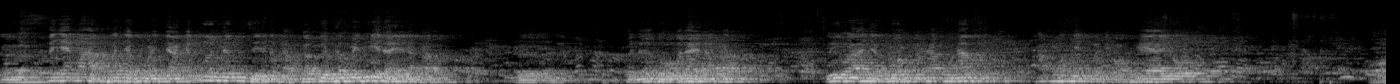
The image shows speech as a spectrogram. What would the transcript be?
เอ่อไม่แย่มากเพราะจะบริจาคแค่หมื่นหนึ่งสินะครับก็คือเท่าไปที่ใดนะครับเออเสนอตัวก็ได้นะครับ หรือว่าอยากรวมกับทางผู้นำทางโมสิตปฏิบัติแพรโยขอ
